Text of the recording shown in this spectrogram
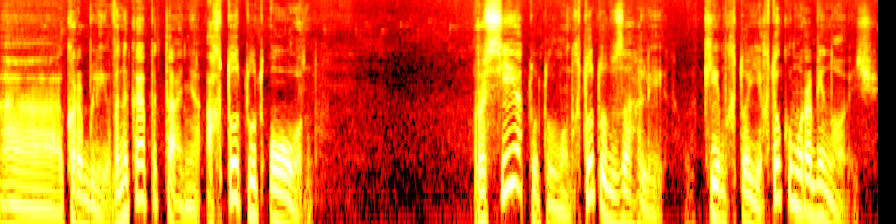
е, кораблі. Виникає питання: а хто тут ООН? Росія тут ООН? Хто тут взагалі? Ким хто є? Хто кому Рабінович?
